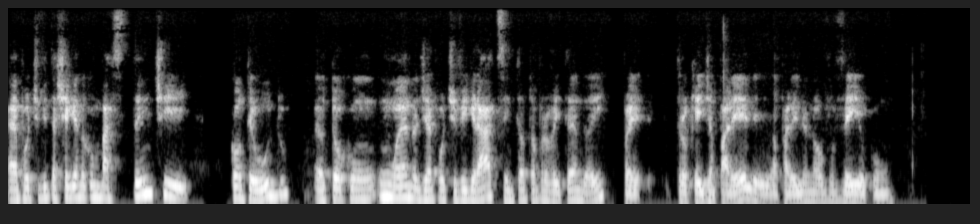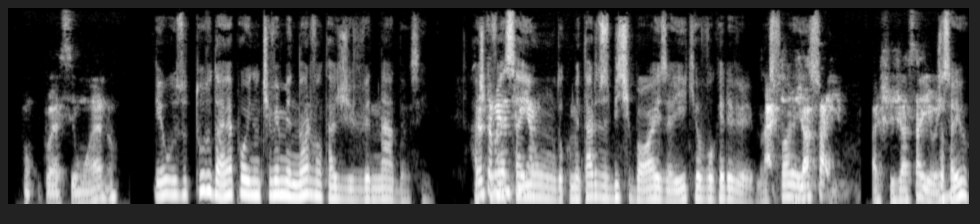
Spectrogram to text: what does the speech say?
A Apple TV tá chegando com bastante conteúdo. Eu tô com um ano de Apple TV grátis, então tô aproveitando aí. Foi, troquei de aparelho e o aparelho novo veio com, com, com esse um ano. Eu uso tudo da Apple e não tive a menor vontade de ver nada, assim. Acho eu que vai sair tinha. um documentário dos Beach Boys aí que eu vou querer ver. Mas Acho fora já isso... saiu. Acho que já saiu, hein? Já saiu?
